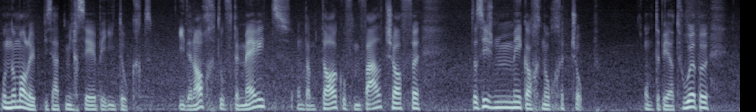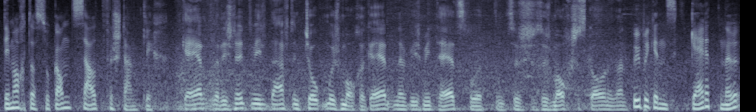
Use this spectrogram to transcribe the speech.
Und nochmal etwas hat mich sehr beeindruckt. In der Nacht auf dem Merit und am Tag auf dem Feld arbeiten, das ist ein mega Knochenjob. Und der Beat Huber der macht das so ganz selbstverständlich. Gärtner ist nicht, weil du auf den Job machen musst. Gärtner bist mit Herzblut und sonst, sonst machst du es gar nicht. Übrigens, Gärtner,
